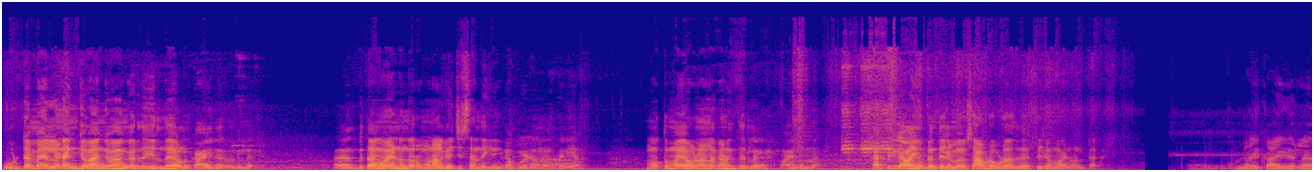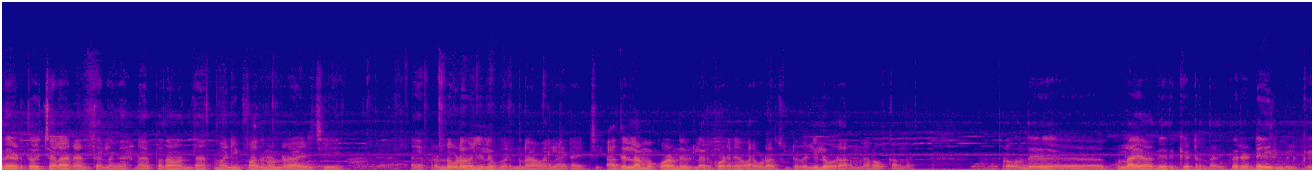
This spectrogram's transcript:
கூட்டமே இல்லைன்னா இங்கே வாங்க வாங்குறது இருந்தால் எவனும் காய் தர்றதில்ல. அதான் இப்போ தாங்க வாங்கிட்டு வந்தேன் ரொம்ப நாள் கழிச்சு சந்தைக்கு இங்கே தான் போயிட்டு வந்தேன் தனியாக மொத்தமாக எவ்வளோ நல்லா கணக்கு தெரியலங்க. வாங்கிட்டு வந்தேன். கத்திரிக்காய் வாங்கி தெரியாமல் சாப்பிடக்கூடாது. தெரியாமல் வாங்கிட்டு வந்துட்டேன். முன்னாடி காய்கறிலாம் அதை எடுத்து வச்சாலாம் என்னன்னு தெரிலங்க நான் இப்போ தான் வந்தேன். மணி பதினொன்று ஆகிடுச்சி நான் என் ஃப்ரெண்டு கூட வெளியில் போயிருந்தேன்னா வர லேட் அது இல்லாமல் குழந்தை வீட்டில் இருக்க உடனே வரக்கூடாதுன்னு சொல்லிட்டு வெளியில் ஒரு அரை மணி நேரம் உட்காந்தேன். அப்புறம் வந்து குழாயை வந்து இது கேட்டிருந்தேன் அது பேர் டெய்ரி மில்க்கு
